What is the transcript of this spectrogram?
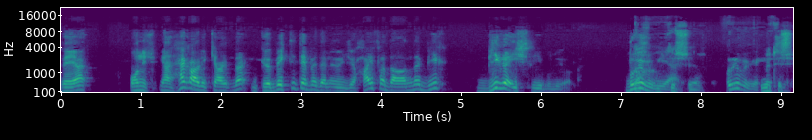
veya 13 yani her halükarda Göbekli Tepe'den önce Hayfa Dağı'nda bir bira işliği buluyorlar. Buyur yani. Müthiş ya. Buyur Müthiş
